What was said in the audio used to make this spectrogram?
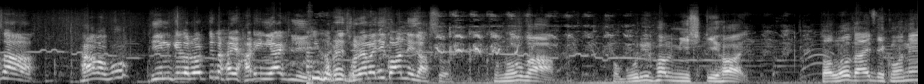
চাচা হ্যাঁ বাবু। তিন কিলো রোড তুমি হাড়ি- নিয়ে আসলি। ঝোড়ে মাঝি কর নিয়ে যাচ্ছ? শোনো বাপ সবুরির ফল মিষ্টি হয়। চলো যাই দেখো নে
